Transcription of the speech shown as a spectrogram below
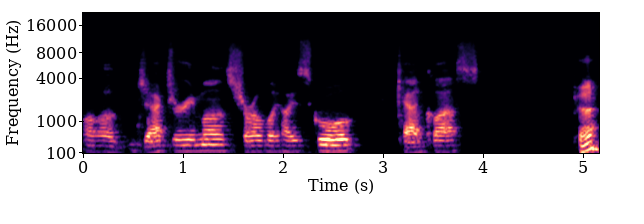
Uh, Jack Jarema, Charlevoix High School, CAD class. Okay.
